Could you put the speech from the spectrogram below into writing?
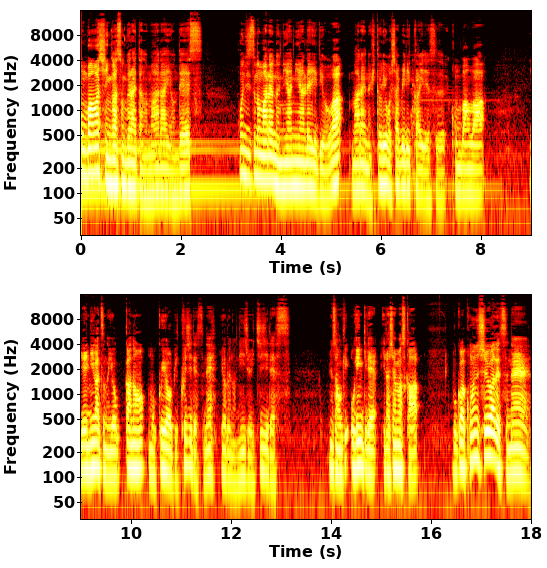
こんばんは、シンガーソングライターのマーライオンです。本日のマーライオンのニヤニヤレイディオは、マーライオンの一人おしゃべり会です。こんばんは。いえ、2月の4日の木曜日9時ですね。夜の21時です。皆さんお元気でいらっしゃいますか？僕は今週はですね、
